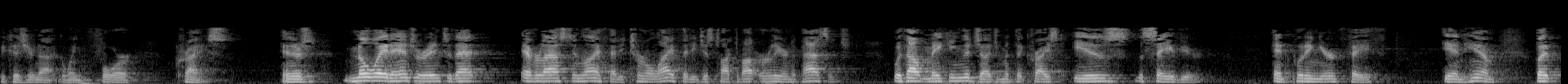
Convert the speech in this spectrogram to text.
because you're not going for Christ. And there's no way to enter into that everlasting life, that eternal life that he just talked about earlier in the passage, without making the judgment that Christ is the Savior and putting your faith in Him. But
